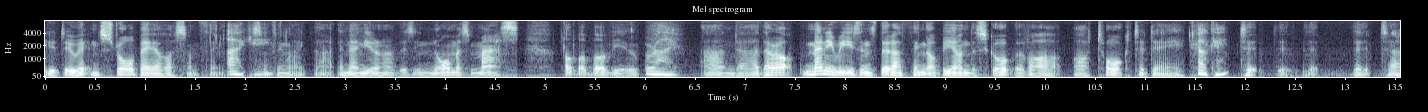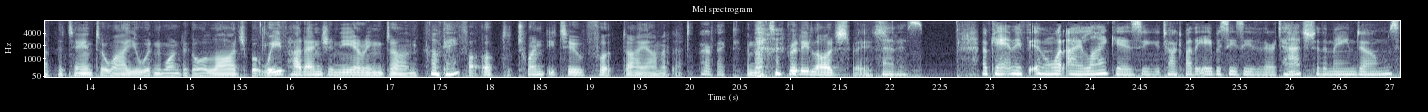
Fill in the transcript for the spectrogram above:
you do it in straw bale or something, Okay. something like that, and then you don't have this enormous mass up above you. Right. And uh, there are many reasons that I think are beyond the scope of our, our talk today. Okay. To, that that, uh, pertain to why you wouldn't want to go large. But we've had engineering done Okay. for up to 22 foot diameter. Perfect. And that's a pretty large space. That is. Okay, and, if, and what I like is you talked about the ABCs, either they're attached to the main domes,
